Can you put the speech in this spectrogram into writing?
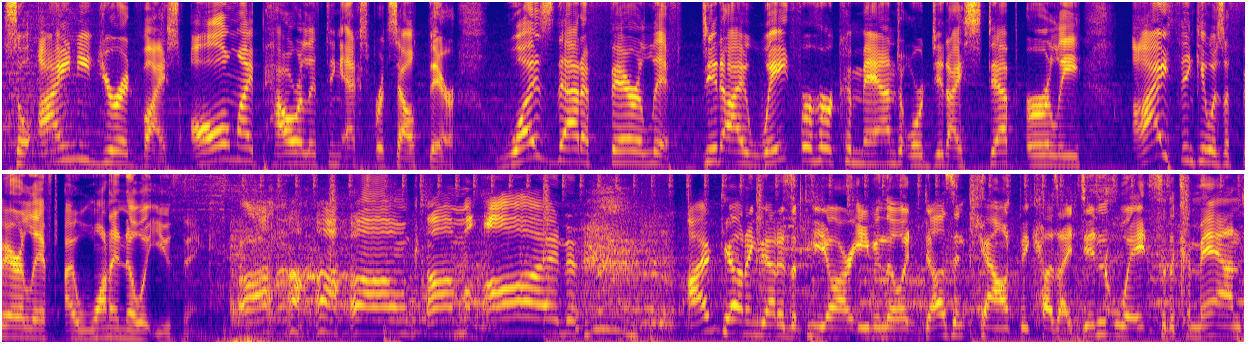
so I need your advice. All my powerlifting experts out there. Was that a fair lift? Did I wait for her command or did I step early? I think it was a fair lift. I want to know what you think. Oh, come on. I'm counting that as a PR, even though it doesn't count because I didn't wait for the command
